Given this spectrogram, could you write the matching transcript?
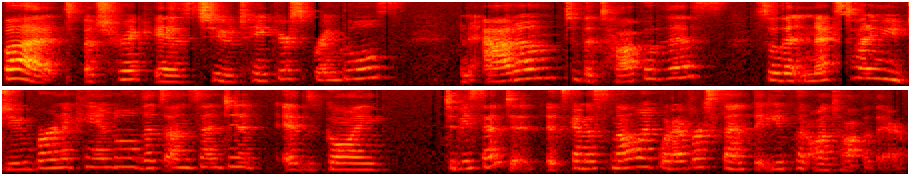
but a trick is to take your sprinkles and add them to the top of this so that next time you do burn a candle that's unscented, it's going to be scented. It's going to smell like whatever scent that you put on top of there.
